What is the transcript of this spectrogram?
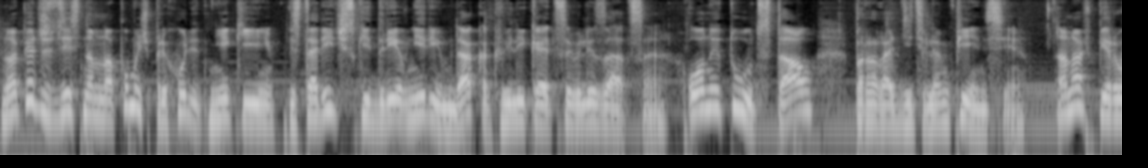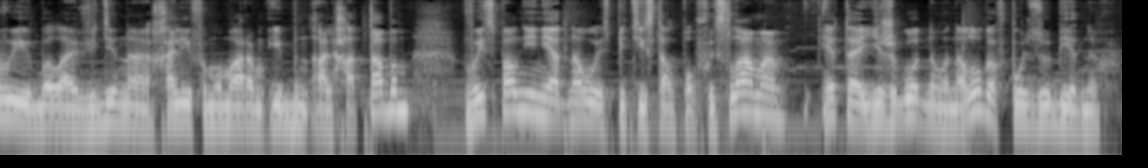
Но опять же, здесь нам на помощь приходит некий исторический Древний Рим, да, как великая цивилизация. Он и тут стал прародителем пенсии. Она впервые была введена халифом Умаром ибн Аль-Хаттабом во исполнении одного из пяти столпов ислама. Это ежегодного налога в пользу бедных.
